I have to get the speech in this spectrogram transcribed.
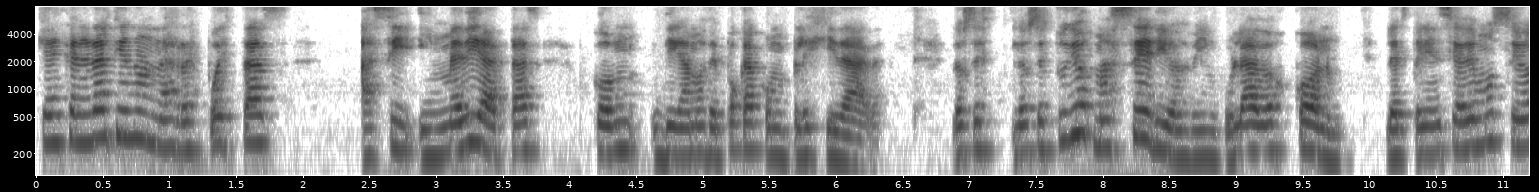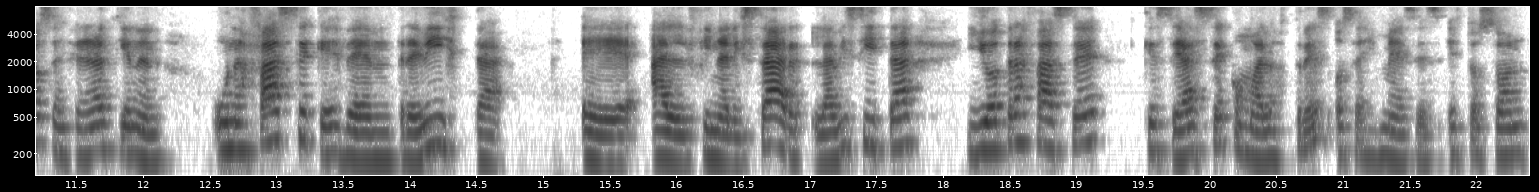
que en general tienen unas respuestas así, inmediatas, con, digamos, de poca complejidad. Los, los estudios más serios vinculados con la experiencia de museos en general tienen una fase que es de entrevista eh, al finalizar la visita y otra fase que se hace como a los tres o seis meses. Estos son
